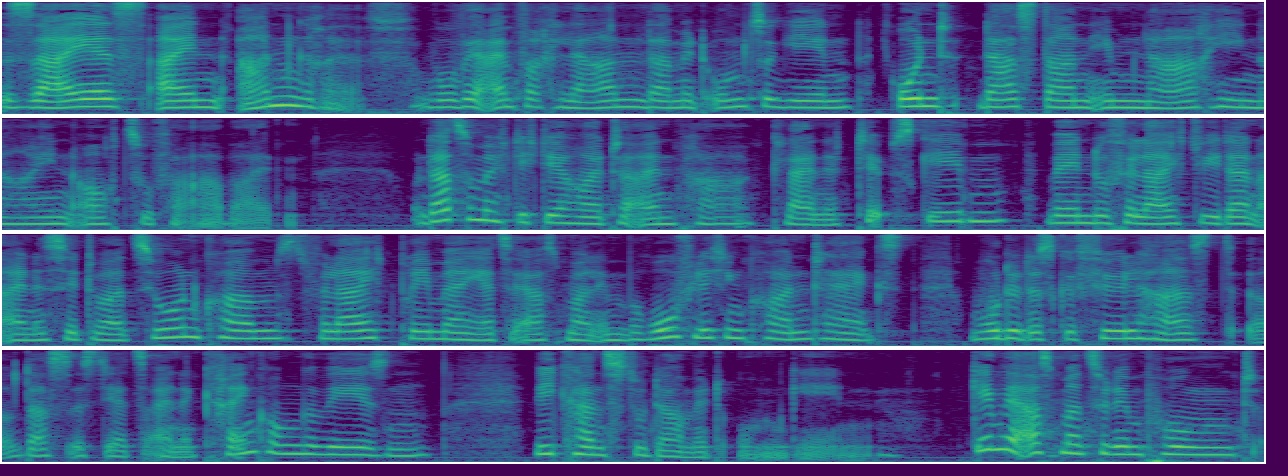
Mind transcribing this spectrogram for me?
sei es ein Angriff, wo wir einfach lernen, damit umzugehen und das dann im Nachhinein auch zu verarbeiten. Und dazu möchte ich dir heute ein paar kleine Tipps geben, wenn du vielleicht wieder in eine Situation kommst, vielleicht primär jetzt erstmal im beruflichen Kontext, wo du das Gefühl hast, das ist jetzt eine Kränkung gewesen. Wie kannst du damit umgehen? Gehen wir erstmal zu dem Punkt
